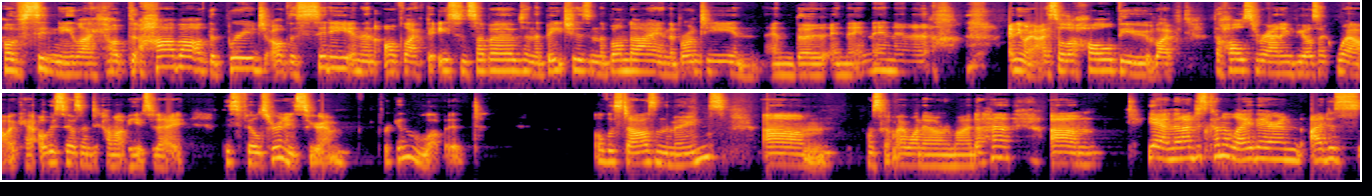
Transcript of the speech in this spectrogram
of Sydney, like of the harbour, of the bridge, of the city, and then of like the eastern suburbs and the beaches and the Bondi and the Bronte and and the and and, and, and anyway, I saw the whole view, like the whole surrounding view. I was like, wow, okay, obviously I was going to come up here today. This filter on Instagram, freaking love it. All the stars and the moons. Um, I just got my one hour reminder. um, yeah, and then I just kind of lay there and I just,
